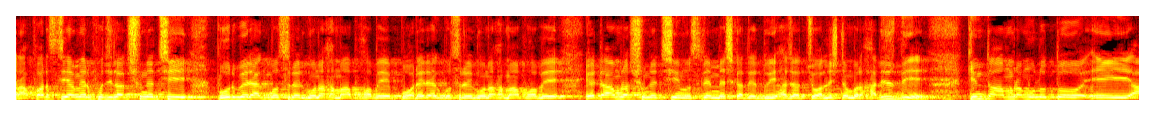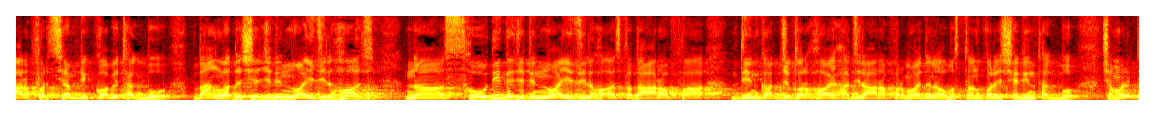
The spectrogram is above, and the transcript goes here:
আরাফার সিয়ামের ফজিলাত শুনেছি, পূর্বের এক বছরের গোনা মাপ হবে, পরের এক বছরের গোনা মাপ হবে। এটা আমরা শুনেছি মুসলিম মেশকাতে দুই হাজার চুয়াল্লিশ নম্বর হাদিস দিয়ে। কিন্তু আমরা মূলত এই আরাফার সিয়ামটি কবে থাকব? বাংলাদেশে যেদিন নয়জিল হজ না সৌদিতে যেদিন নয়জিল হজ তাতে আরাফা দিন কার্যকর হয়, হাজির আরাফার ময়দানে অবস্থান করে সেদিন থাকব। সম্মানিত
